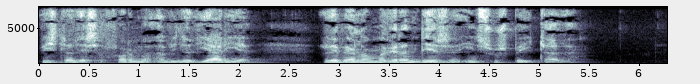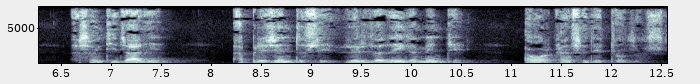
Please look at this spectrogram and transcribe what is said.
Vista dessa forma, a vida diária revela uma grandeza insuspeitada. A santidade apresenta-se verdadeiramente ao alcance de todos.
